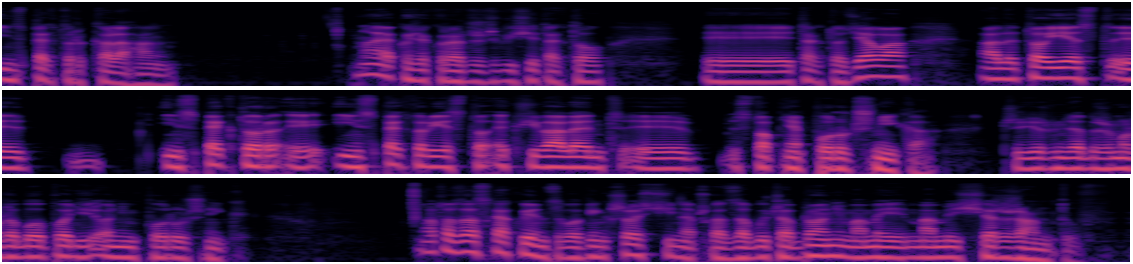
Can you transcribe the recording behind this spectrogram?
Inspektor Callahan. No jakoś akurat rzeczywiście tak to, yy, tak to działa, ale to jest yy, inspektor, y, inspektor jest to ekwiwalent y, stopnia porucznika, czyli równie dobrze można było powiedzieć o nim porucznik. No to zaskakujące, bo w większości, na przykład zabójcza broń, mamy, mamy sierżantów.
